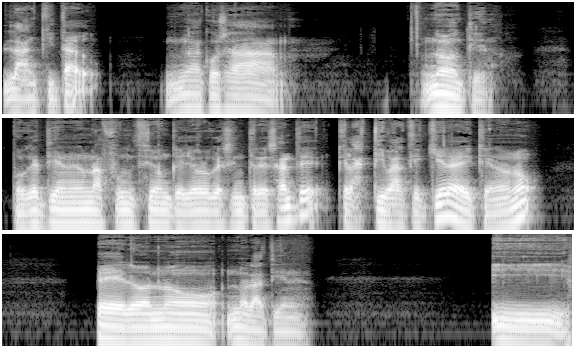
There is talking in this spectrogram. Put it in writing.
la han quitado. Una cosa, no lo entiendo. Porque tienen una función que yo creo que es interesante, que la activa el que quiera y que no, no. Pero no, no la tienen. Y,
